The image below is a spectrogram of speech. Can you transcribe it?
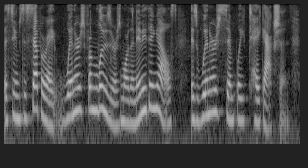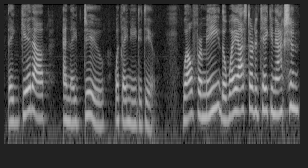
that seems to separate winners from losers more than anything else is winners simply take action. They get up and they do what they need to do. Well, for me, the way I started taking action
